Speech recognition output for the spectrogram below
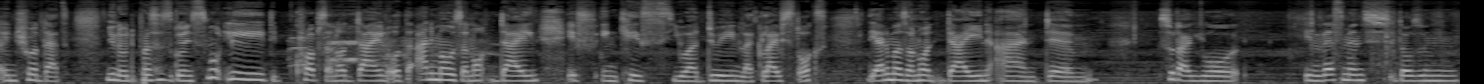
ensure that you know the process is going smoothly, the crops are not dying, or the animals are not dying. If in case you are doing like livestock, the animals are not dying, and um, so that your investment doesn't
